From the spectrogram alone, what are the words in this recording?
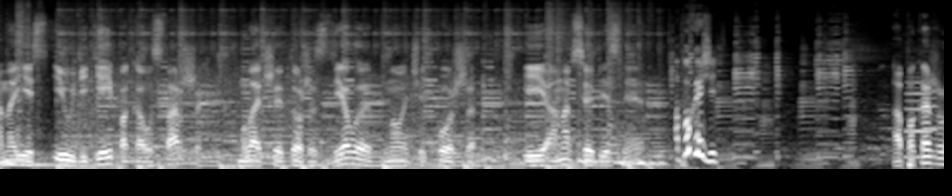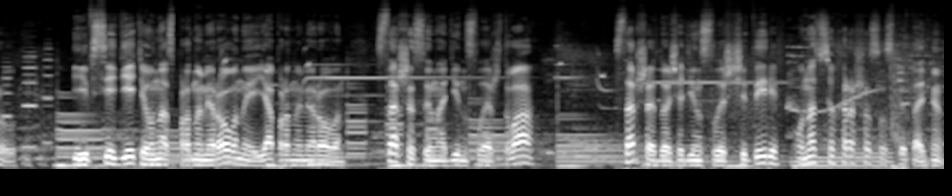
Она есть и у детей, пока у старших. Младшие тоже сделают, но чуть позже. И она все объясняет. А покажіть. А покажу. И все дети у нас пронумерованы, и я пронумерован. Старший сын 1 слэш 2, старшая дочь 1 слэш 4. У нас все хорошо с воспитанием.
